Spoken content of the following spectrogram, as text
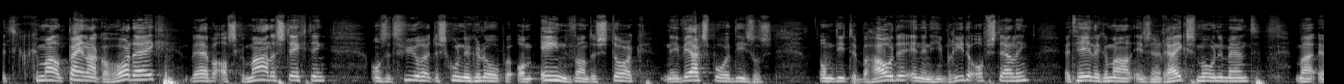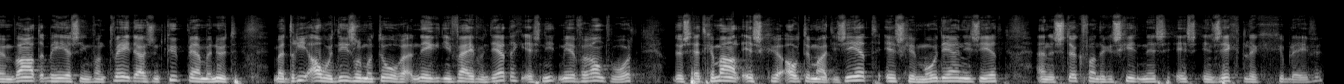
Het gemaal Pijnaker Hordijk. We hebben als Gemalenstichting ons het vuur uit de schoenen gelopen om één van de Stork, nee, werkspoordiesels om die te behouden in een hybride opstelling. Het hele gemaal is een rijksmonument, maar een waterbeheersing van 2000 kub per minuut met drie oude dieselmotoren uit 1935 is niet meer verantwoord. Dus het gemaal is geautomatiseerd, is gemoderniseerd en een stuk van de geschiedenis is inzichtelijk gebleven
